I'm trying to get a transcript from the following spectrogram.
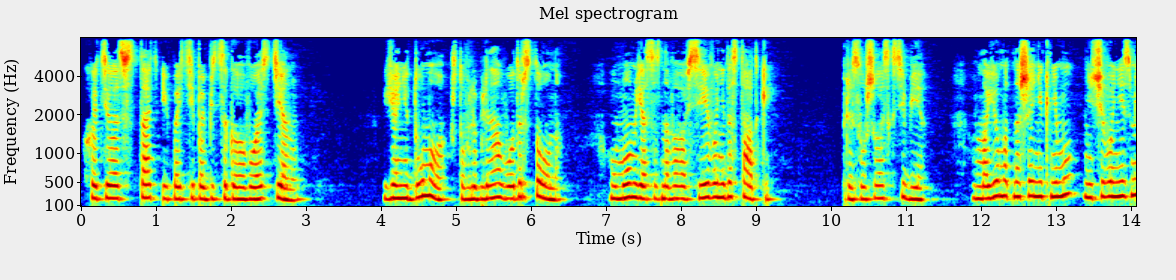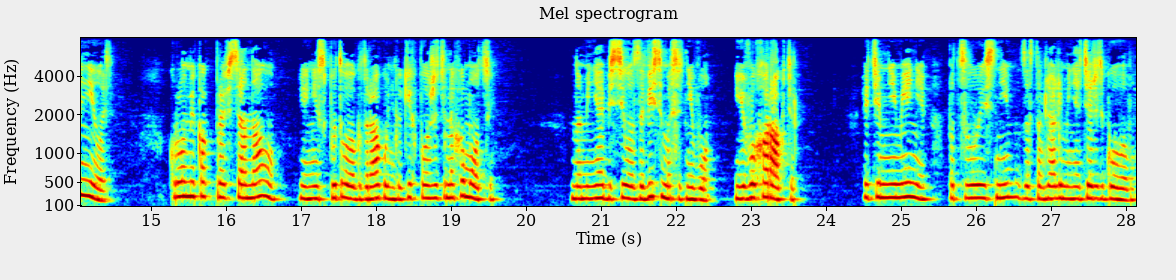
Хотелось встать и пойти побиться головой о стену. Я не думала, что влюблена в Уотерстоуна. Умом я осознавала все его недостатки. Прислушалась к себе. В моем отношении к нему ничего не изменилось. Кроме как профессионалу, я не испытывала к Драгу никаких положительных эмоций. Но меня бесила зависимость от него и его характер. И тем не менее, поцелуи с ним заставляли меня терять голову,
